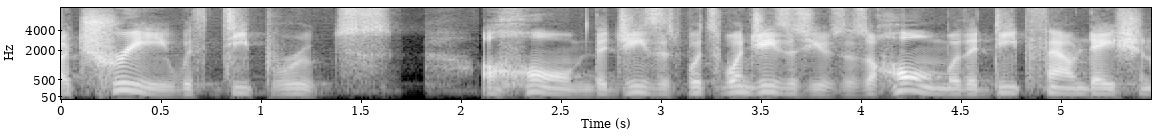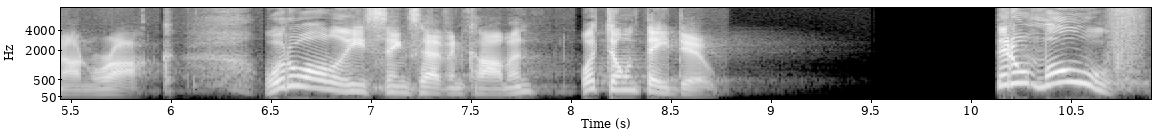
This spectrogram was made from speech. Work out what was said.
a tree with deep roots, a home that Jesus, what's one Jesus uses, a home with a deep foundation on rock. What do all of these things have in common? What don't they do? They don't move.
